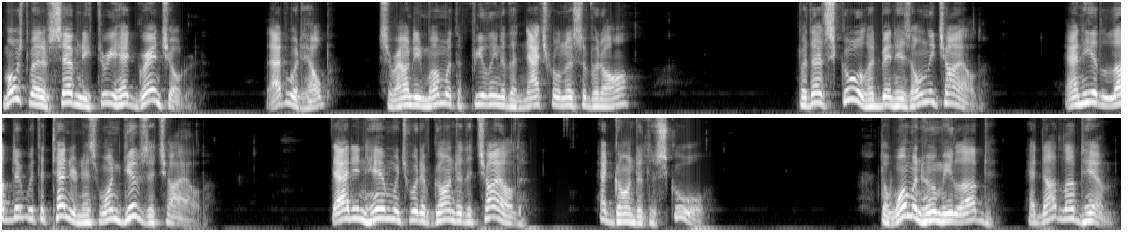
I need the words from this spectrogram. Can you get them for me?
Most men of 73 had grandchildren. That would help, surrounding one with the feeling of the naturalness of it all. But that school had been his only child, and he had loved it with the tenderness one gives a child. That in him which would have gone to the child had gone to the school. The woman whom he loved had not loved him.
